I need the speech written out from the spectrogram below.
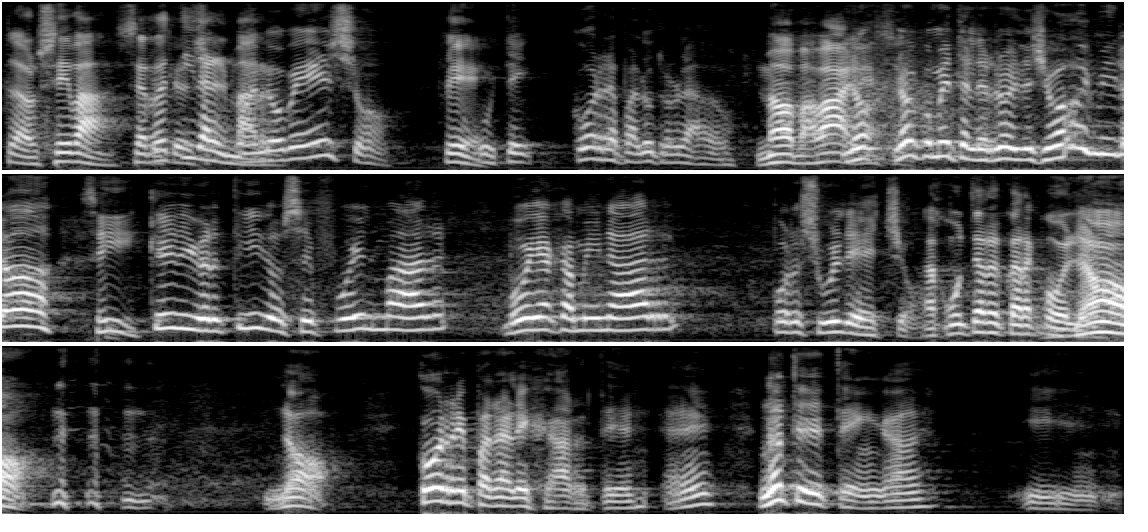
Claro, se va, se retira el mar. Cuando ve eso, Sí. usted corra para el otro lado. No, más vale. No, no cometa el error de decir, ay, mirá, Sí. qué divertido, se fue el mar, voy a caminar por su lecho. A juntar caracoles. No, no. Corre para alejarte, ¿eh? no te detengas, y-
